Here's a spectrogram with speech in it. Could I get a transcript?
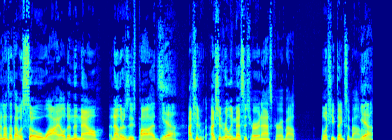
and I thought that was so wild. And then now now there's these pods. Yeah. I should I should really message her and ask her about what she thinks about them. Yeah.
